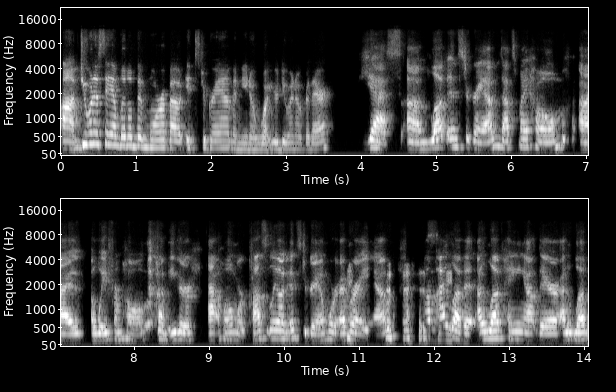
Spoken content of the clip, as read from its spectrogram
Um, do you want to say a little bit more about Instagram and you know what you're doing over there? Yes, um, love Instagram. That's my home. I away from home. I'm either at home or constantly on Instagram, wherever I am. Um, I love it. I love hanging out there. I love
